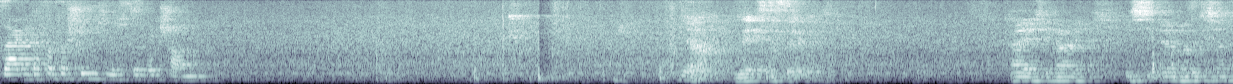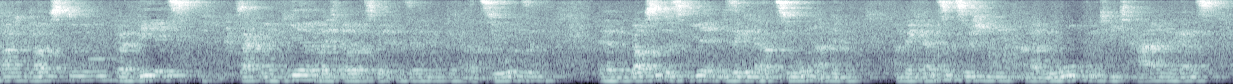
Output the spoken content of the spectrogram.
sagen, davon verstehe ich nichts und wegschauen. Ja, nächstes Segment. Hi, ich bin Daniel. Ich äh, wollte dich mal fragen, glaubst du, weil wir jetzt, ich sag mal wir, weil ich glaube, dass wir in derselben Generation sind, äh, glaubst du, dass wir in dieser Generation an, dem, an der Grenze zwischen analog und digital eine ganz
